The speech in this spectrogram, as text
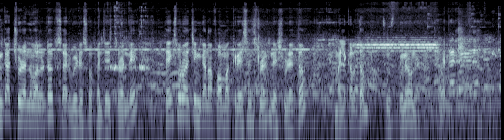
ఇంకా చూడండి వాళ్ళంటే ఒకసారి వీడియోస్ ఓపెన్ చేసి చూడండి. థ్యాంక్స్ ఫర్ వాచింగ్ గనా ఫార్మా క్రియేషన్స్ నెక్స్ట్ వీడియోతో మళ్ళీ కలుద్దాం. చూస్తూనే ఉండండి.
